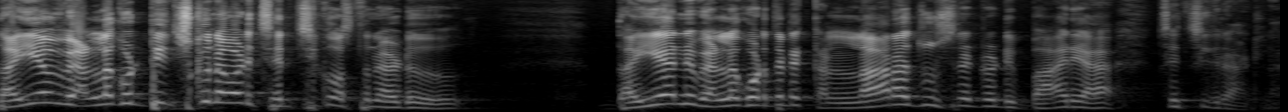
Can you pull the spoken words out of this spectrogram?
దయ్యం వెళ్ళగొట్టించుకున్నవాడు చర్చికి వస్తున్నాడు. దయ్యాన్ని వెళ్ళగొడతంటే కళ్ళారా చూసినటువంటి భార్య చర్చికి రావట్లా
